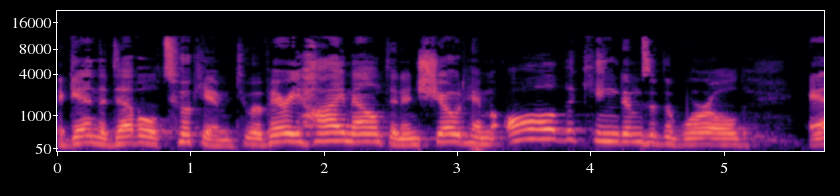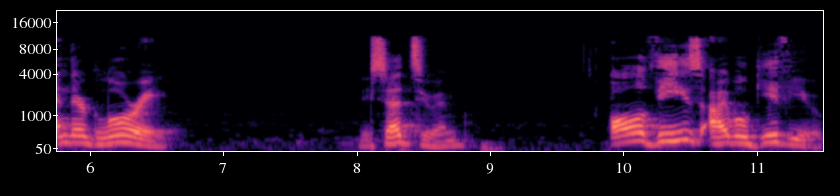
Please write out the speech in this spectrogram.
Again, the devil took him to a very high mountain and showed him all the kingdoms of the world and their glory. He said to him, All these I will give you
